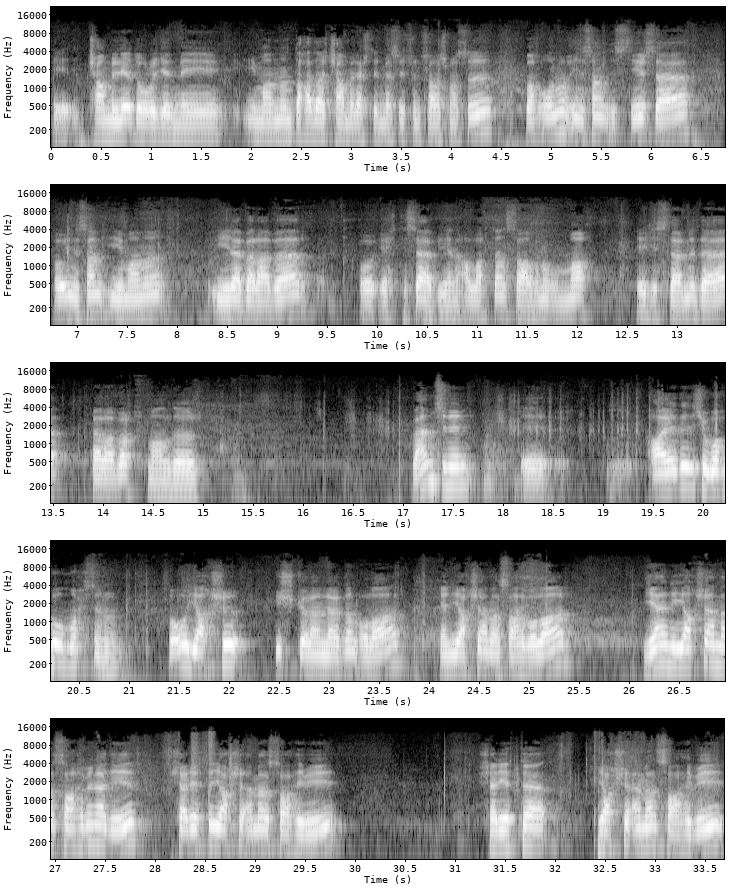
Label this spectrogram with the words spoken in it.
e, kamilliyə doğru getməyi, imandan daha da kamilləşdirməsi üçün çalışması, bax, onu insan istəyirsə, o insan imanı ilə bərabər o ehtisəb, yəni Allahdan savını ummaq e, hisslərini də bərabər tutmalıdır. Və həmçinin e, ayədə ki, vəhu muhsinun və o yaxşı iş görənlərdən olar, yəni yaxşı əməl sahibi olar. Yəni, yaxşı əməl sahibi nədir? Şəriətdə yaxşı əməl sahibi, şəriətdə yaxşı əməl sahibi e,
